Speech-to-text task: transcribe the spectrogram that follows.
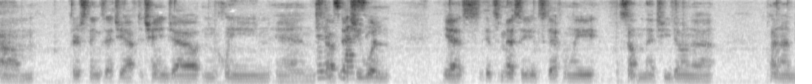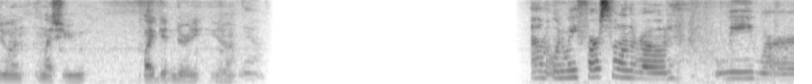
um, there's things that you have to change out and clean and, stuff that you wouldn't. Yes, it's messy. It's definitely something that you don't uh, plan on doing unless you like getting dirty. You know. Yeah. Um, when we first went on the road, we were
